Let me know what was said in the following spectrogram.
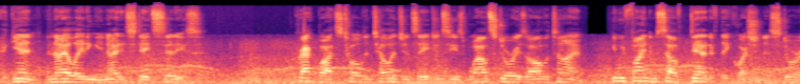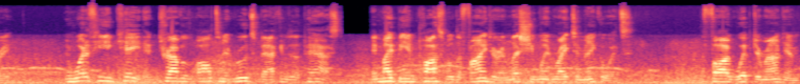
again annihilating United States cities. Crackbots told intelligence agencies wild stories all the time he would find himself dead if they questioned his story. And what if he and Kate had traveled alternate routes back into the past? It might be impossible to find her unless she went right to Mankiewicz. The fog whipped around him,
